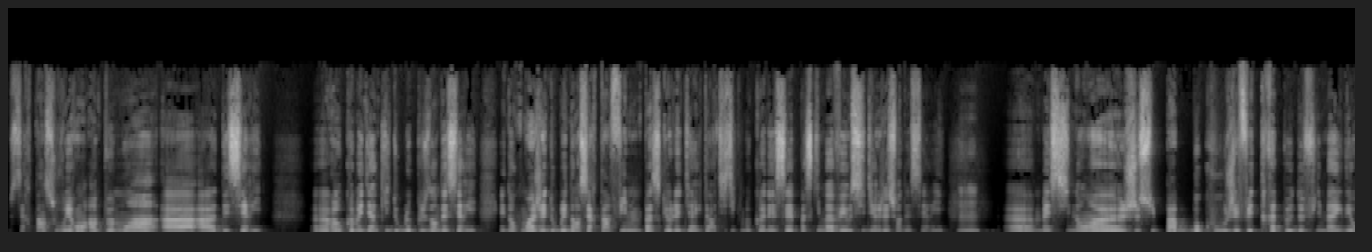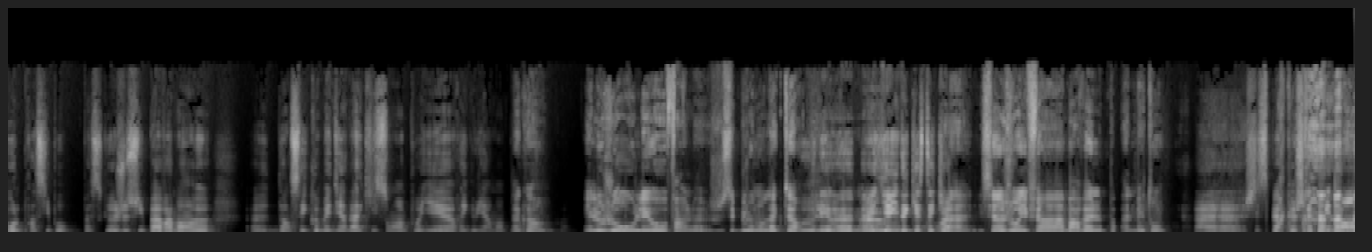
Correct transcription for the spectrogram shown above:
certains s'ouvriront un peu moins à, à des séries. Euh, aux comédiens qui doublent plus dans des séries. Et donc moi j'ai doublé dans certains films parce que les directeurs artistiques me connaissaient, parce qu'ils m'avaient aussi dirigé sur des séries. Mhm. Euh, mais sinon, euh, je suis pas beaucoup. J'ai fait très peu de films avec des rôles principaux parce que je suis pas vraiment euh, dans ces comédiens-là qui sont employés régulièrement. D'accord. Et le jour où Léo, enfin, je sais plus le nom de l'acteur. Euh, les, euh, Euh, Yann de Castecker. Voilà. Si un jour il fait un Marvel, admettons. Euh, J'espère que je serai pris dedans.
